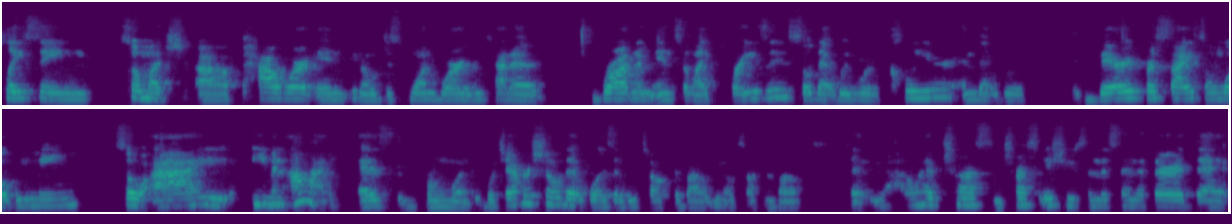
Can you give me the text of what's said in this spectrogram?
placing so much uh, power in, you know, just one word, we kind of broaden them into like phrases so that we were clear and that we're very precise on what we mean. So I, even I, as from what, whichever show that was that we talked about, you know, talking about that I don't have trust and trust issues in this and the third, that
